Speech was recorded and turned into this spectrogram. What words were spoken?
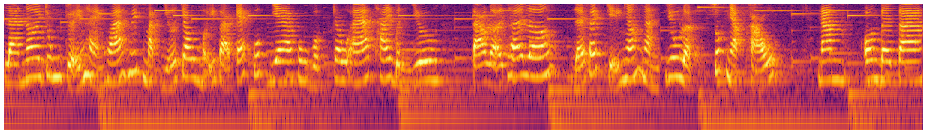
Là nơi trung chuyển hàng hóa huyết mạch giữa châu Mỹ và các quốc gia khu vực châu Á, Thái Bình Dương, tạo lợi thế lớn để phát triển nhóm ngành du lịch xuất nhập khẩu. 5. Onbeta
